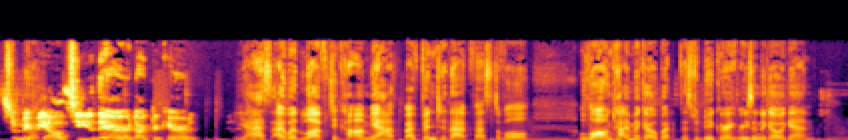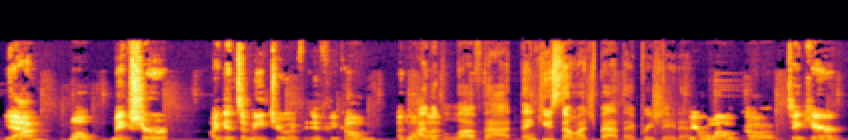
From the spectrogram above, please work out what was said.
So maybe okay. I'll see you there, Dr. Karen. Yes, I would love to come. Yeah, I've been to that festival a long time ago, but this would be a great reason to go again. Yeah. Well, make sure I get to meet you if, if you come. I'd love I that. would love that. Thank you so much, Beth. I appreciate it. You're welcome. Take care.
